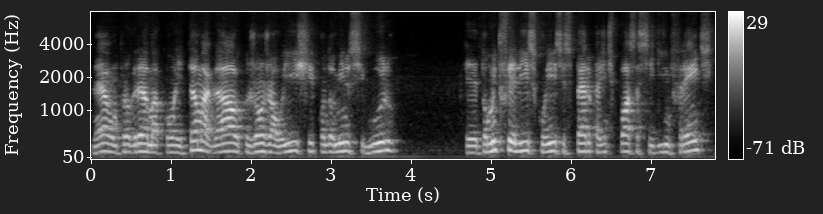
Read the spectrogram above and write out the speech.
né, um programa com Itamagal, com o João Jauichi, Condomínio Seguro. Estou muito feliz com isso, espero que a gente possa seguir em frente.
